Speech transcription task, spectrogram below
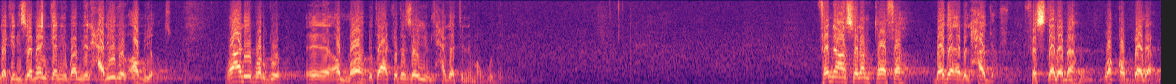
لكن زمان كان يبقى من الحرير الأبيض. وعليه برضو آه الله بتاع كده زي الحاجات اللي موجودة. دي فالنبي عليه السلام طاف بدأ بالحجر فاستلمه وقبله.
